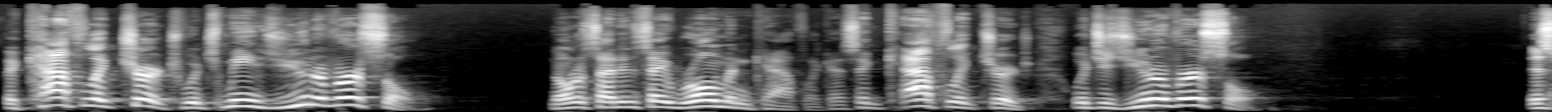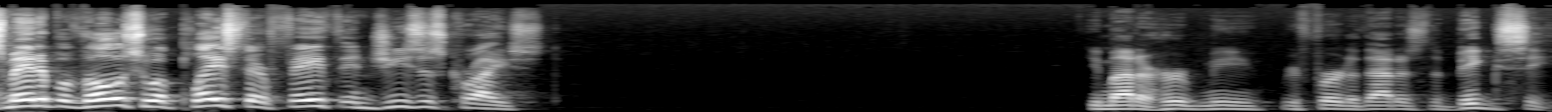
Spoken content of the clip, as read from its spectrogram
the Catholic Church, which means universal, notice I didn't say Roman Catholic, I said Catholic Church, which is universal, is made up of those who have placed their faith in Jesus Christ. You might have heard me refer to that as the big C.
